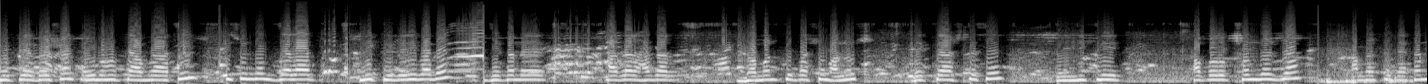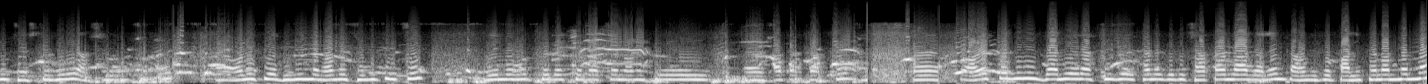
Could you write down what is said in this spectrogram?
সুপ্রিয় দর্শক, এই মুহূর্তে আমরা আছি কিশোরগঞ্জ জেলার বেরিবাদে যেখানে হাজার হাজার মানুষ দেখতে আসতেছে। এই অপরূপ সৌন্দর্য আমরা একটু দেখানোর চেষ্টা করি। আসলে অনেকে বিভিন্ন ধরনের ছবি তুলছে। এই মুহূর্তে দেখতে পাচ্ছেন অনেকে সাঁতার কাটছে। আরেকটা জিনিস জানিয়ে রাখছি যে এখানে যদি সাঁতার না জানেন, তাহলে তো পানিতে নামবেন না।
